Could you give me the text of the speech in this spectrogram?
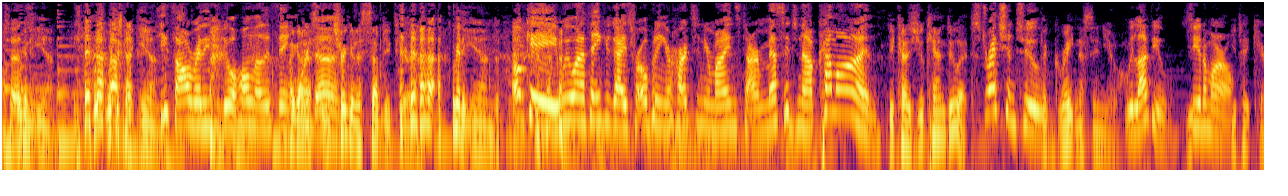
Yeah, we're gonna end. We're, we're just gonna end. Keith's all ready to do a whole nother thing. I got We're a, done. you triggered a subject here. we're gonna end. okay, we want to thank you guys for opening your hearts and your minds to our message. Now, come on, Because you can do it. stretch into. The greatness in you. We love you. See you tomorrow. You take care.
